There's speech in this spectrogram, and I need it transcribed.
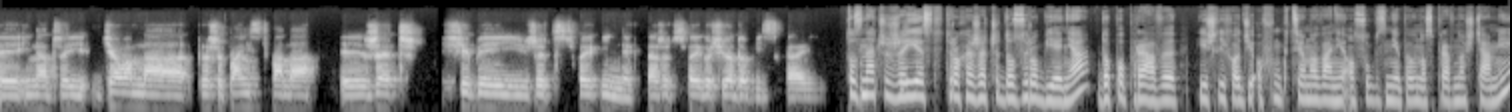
y, inaczej. Działam na, proszę Państwa, na y, rzecz siebie i rzecz swoich innych, na rzecz swojego środowiska. To znaczy, że jest trochę rzeczy do zrobienia, do poprawy, jeśli chodzi o funkcjonowanie osób z niepełnosprawnościami?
